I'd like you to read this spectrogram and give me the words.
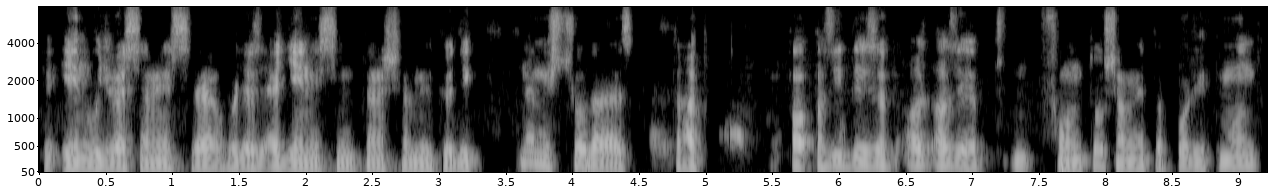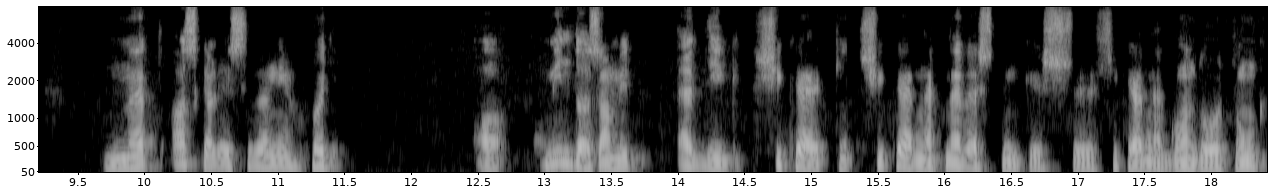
én úgy veszem észre, hogy az egyéni szinten sem működik. Nem is csoda ez. Tehát az idézet azért fontos, amit a Porit mond, mert azt kell észrevenni, hogy a, mindaz, amit eddig siker, sikernek neveztünk és sikernek gondoltunk,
